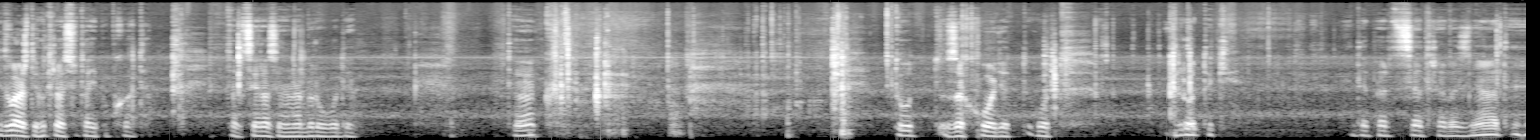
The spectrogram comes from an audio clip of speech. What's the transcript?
Підважити його треба сюди і попхати. Так, цей раз я не наберу води. Так. Тут заходять от дротики. І тепер це треба зняти.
